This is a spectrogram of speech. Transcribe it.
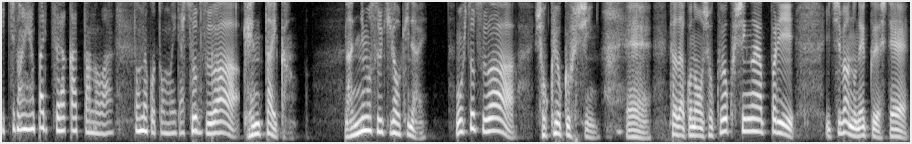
一番やっぱり辛かったのは、どんなことを思い出しますか？一つは、倦怠感。何にもする気が起きない。もう一つは食欲不振、はい、えー、ただこの食欲不振がやっぱり一番のネックでして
